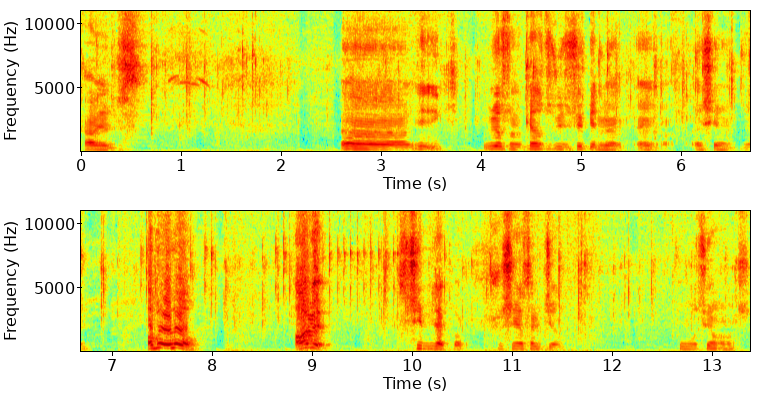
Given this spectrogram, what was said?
Tamam veririz. Ee, ilk, biliyorsun kez videosu yükledim ben. E, e, şey. Abo abo. Abi. Şimdi bir dakika. Şu şey atamayacağım. Promosyon var.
